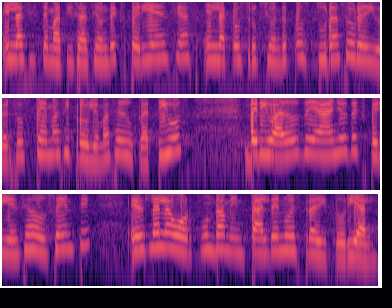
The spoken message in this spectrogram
en la sistematización de experiencias, en la construcción de posturas sobre diversos temas y problemas educativos derivados de años de experiencia docente, es la labor fundamental de nuestra editorial.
